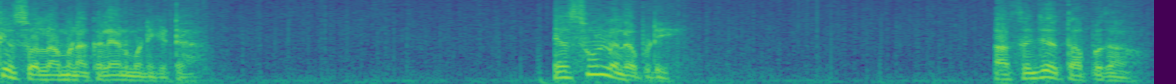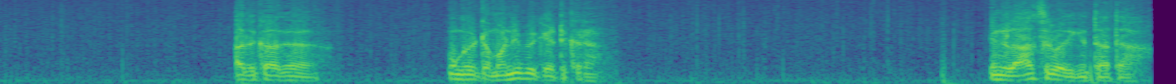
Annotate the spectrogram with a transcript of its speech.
உங்க சொல்லாம நான் கல்யாணம் பண்ணிக்கிட்டேன். என் சூழ்நிலை அப்படி. நான் செஞ்சது தப்புதான். அதுக்காக உங்ககிட்ட மன்னிப்பு கேட்டுக்கிறேன். எங்களை ஆசீர்வதிங்க தாத்தா.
